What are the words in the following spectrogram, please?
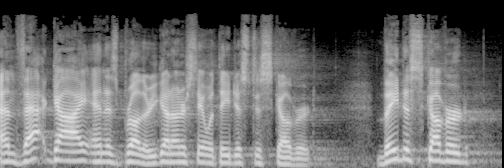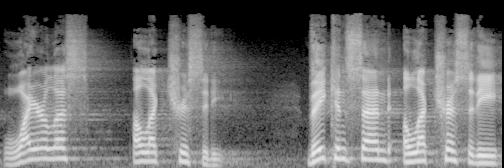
and that guy and his brother, you got to understand what they just discovered. They discovered wireless electricity. They can send electricity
